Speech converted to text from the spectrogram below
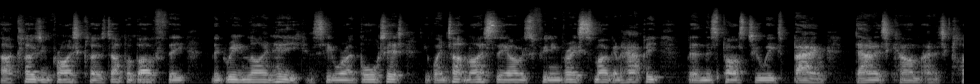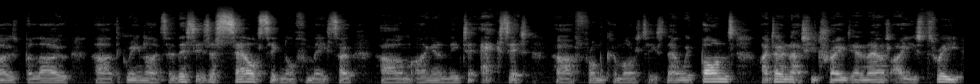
uh, closing price closed up above the, the green line here. You can see where I bought it. It went up nicely. I was feeling very smug and happy. But in this past two weeks, bang, down it's come and it's closed below uh, the green line. So this is a sell signal for me. So um, I'm going to need to exit uh, from commodities. Now with bonds, I don't actually trade in and out. I use three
